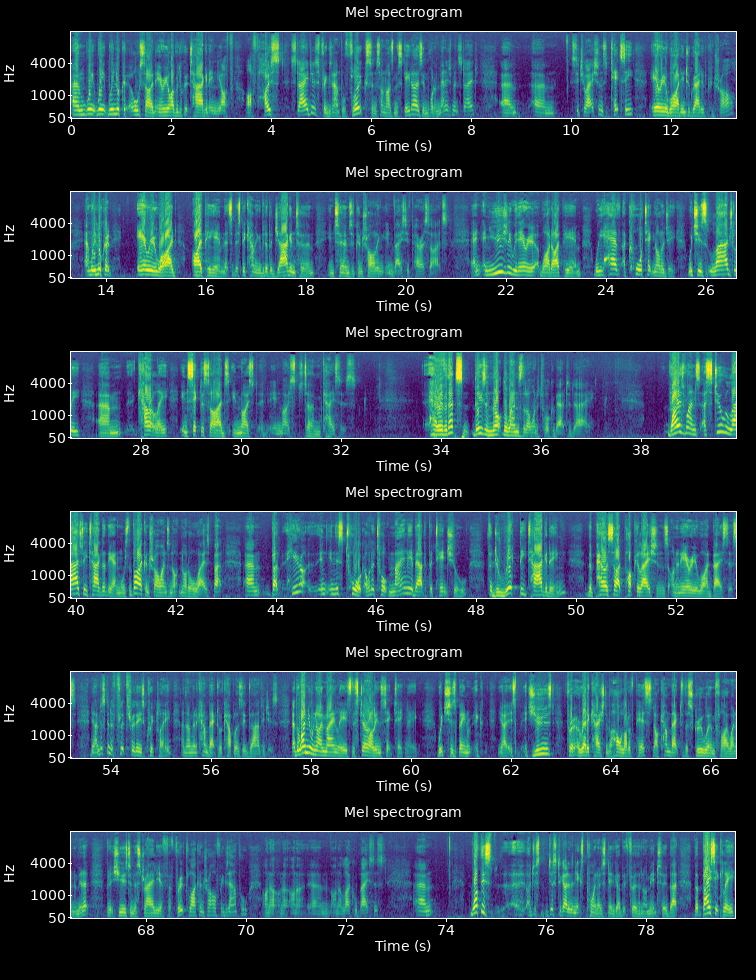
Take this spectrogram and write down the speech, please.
Um, we, we, we, look at also an area we look at targeting the off, off host stages, for example, flukes and sometimes mosquitoes in water management stage. Um, um, situations, tsetse, area-wide integrated control, and we look at area-wide IPM. That's, that's becoming a bit of a jargon term in terms of controlling invasive parasites. And, and, usually with area-wide IPM, we have a core technology, which is largely um, currently insecticides in most, in most um, cases. However, that's, these are not the ones that I want to talk about today those ones are still largely targeted at the animals. The biocontrol ones, not, not always, but, um, but here in, in this talk, I want to talk mainly about the potential for directly targeting the parasite populations on an area-wide basis. Now I'm just going to flip through these quickly and I'm going to come back to a couple of advantages. Now the one you'll know mainly is the sterile insect technique, which has been, you know, it's, it's used for eradication of a whole lot of pests. I'll come back to the screwworm fly one in a minute, but it's used in Australia for fruit fly control, for example, on a, on a, on a, um, on a local basis. Um, what this, uh, I just, just to go to the next point, I just need to go a bit further than I meant to, but, but basically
